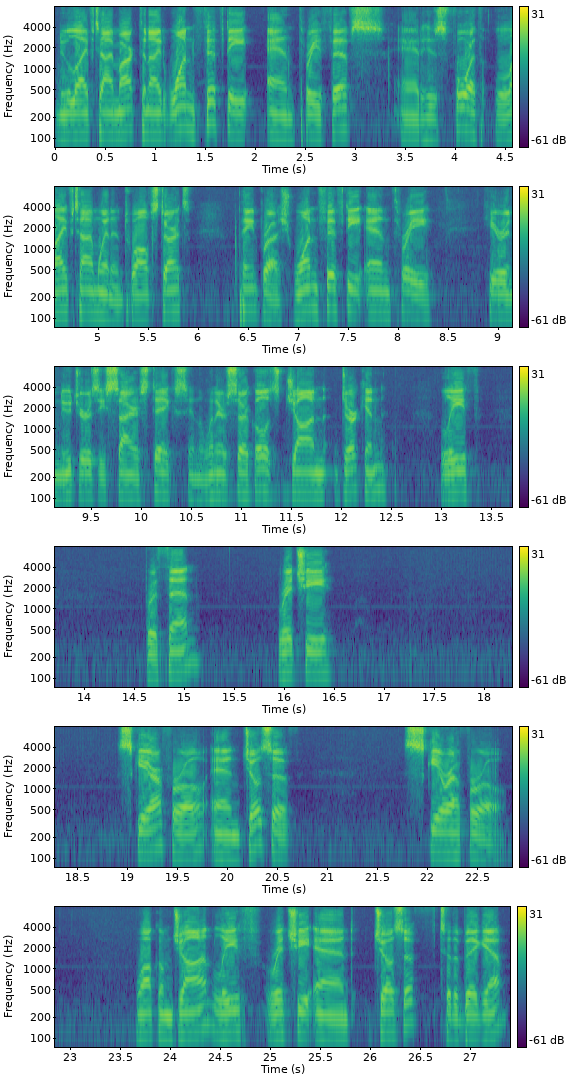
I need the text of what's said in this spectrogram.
New lifetime mark tonight, 150 and 3 fifths, and his fourth lifetime win in 12 starts. Paintbrush, 150 and 3 here in New Jersey Sire Stakes. In the winner's circle, it's John Durkin, Leaf Berthen, Richie Schiaffaro and Joseph Schiaffaro. Welcome, John, Leaf, Richie, and Joseph to the Big M.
